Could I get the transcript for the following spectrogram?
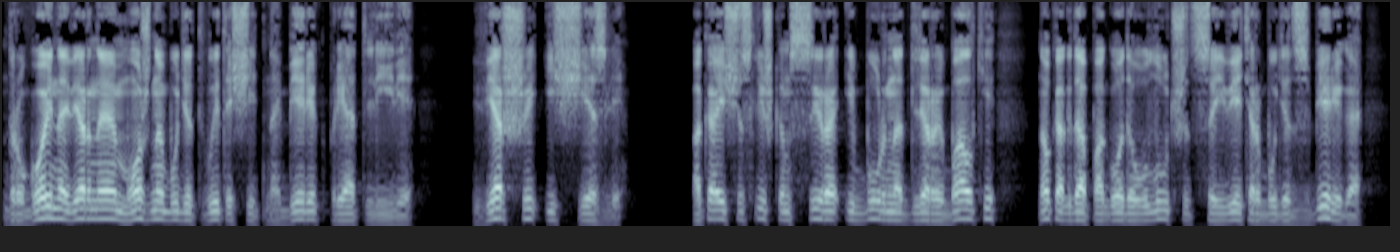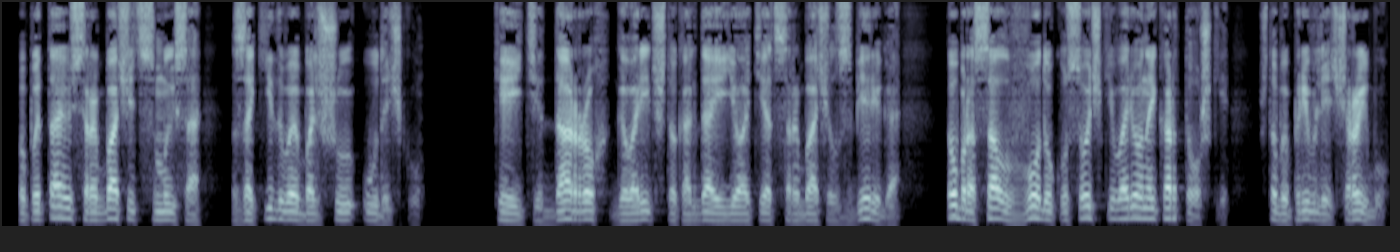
другой, наверное, можно будет вытащить на берег при отливе. Верши исчезли пока еще слишком сыро и бурно для рыбалки, но когда погода улучшится и ветер будет с берега, попытаюсь рыбачить с мыса, закидывая большую удочку. Кейти Даррох говорит, что когда ее отец рыбачил с берега, то бросал в воду кусочки вареной картошки, чтобы привлечь рыбу.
